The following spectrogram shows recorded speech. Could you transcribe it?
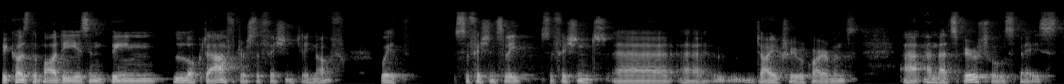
because the body isn't being looked after sufficiently enough with sufficient sleep, sufficient uh, uh, dietary requirements, uh, and that spiritual space,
